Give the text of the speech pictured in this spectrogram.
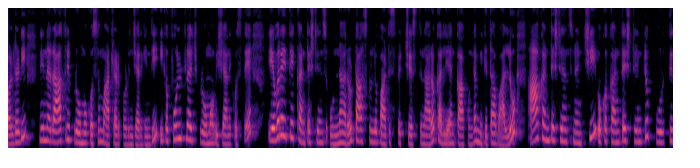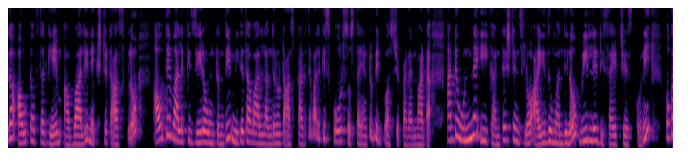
ఆల్రెడీ నిన్న రాత్రి ప్రోమో కోసం మాట్లాడుకోవడం జరిగింది. ఇక ఫుల్ ఫ్లెజ్ ప్రోమో విషయానికి వస్తే ఎవరైతే కంటెస్టెంట్స్ ఉన్నారో టాస్క్లో పార్టిసిపేట్ చేస్తున్నారో కళ్యాణ్ కాకుండా మిగతా వాళ్ళు ఆ కంటెస్టెంట్స్ నుంచి ఒక కంటెస్టెంట్ పూర్తిగా అవుట్ ఆఫ్ ద గేమ్ అవ్వాలి నెక్స్ట్ టాస్క్లో. అవుతే వాళ్ళకి జీరో ఉంటుంది. మిగతా వాళ్ళందరూ టాస్క్ ఆడితే వాళ్ళకి స్కోర్స్ వస్తాయంటూ బిగ్ బాస్ చెప్పాడనమాట. అంటే ఉన్న ఈ కంటెస్టెంట్స్లో ఐదు మందిలో వీళ్ళే డిసైడ్ చేసుకొని ఒక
